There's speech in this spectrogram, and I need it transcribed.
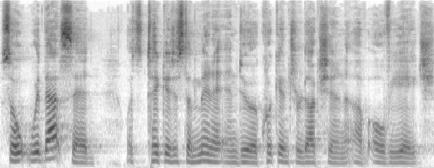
So with that said, let's take just a minute and do a quick introduction of OVH.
